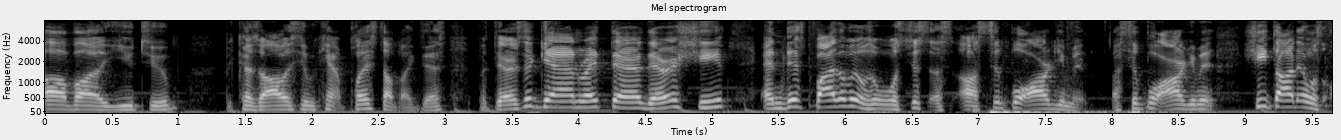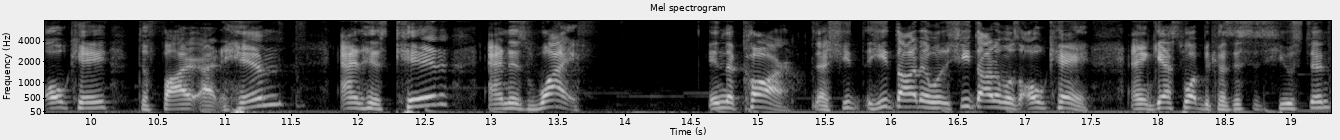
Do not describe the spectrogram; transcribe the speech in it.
of uh, YouTube because obviously we can't play stuff like this. But there's again right there. There is she. And this, by the way, was, was just a, a simple argument. A simple argument. She thought it was okay to fire at him and his kid and his wife in the car. That she he thought it was she thought it was okay. And guess what? Because this is Houston,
